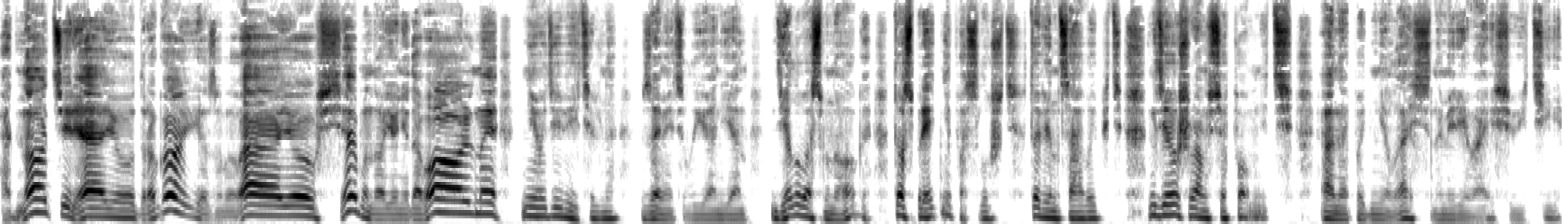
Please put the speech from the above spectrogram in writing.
Одно теряю, другое я забываю, все мною недовольны». «Неудивительно», — заметил Юаньян. «Дел у вас много. То сплетни послушать, то венца выпить. Где уж вам все помнить?» Она поднялась, намереваясь уйти.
